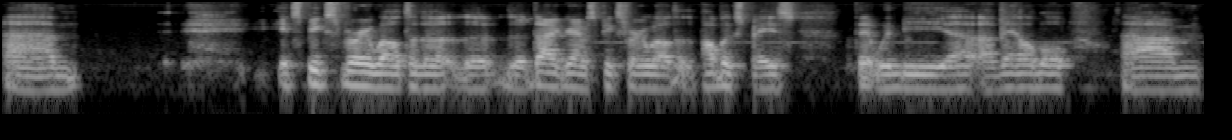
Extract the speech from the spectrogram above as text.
Um, it speaks very well to the, the the diagram speaks very well to the public space that would be uh, available. Um,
